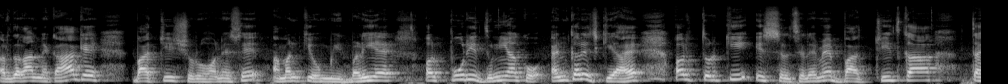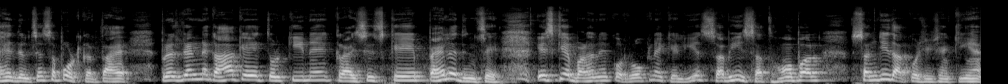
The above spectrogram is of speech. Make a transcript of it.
अर्दगान ने कहा कि बातचीत शुरू होने से अमन की उम्मीद बढ़ी है और पूरी दुनिया को एनकरेज किया है और तुर्की इस सिलसिले में बातचीत का तहे दिल से सपोर्ट करता है। प्रेसिडेंट ने कहा कि तुर्की ने क्राइसिस के पहले दिन से इसके बढ़ने को रोकने के लिए सभी सतहों पर संजीदा कोशिशें की हैं।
